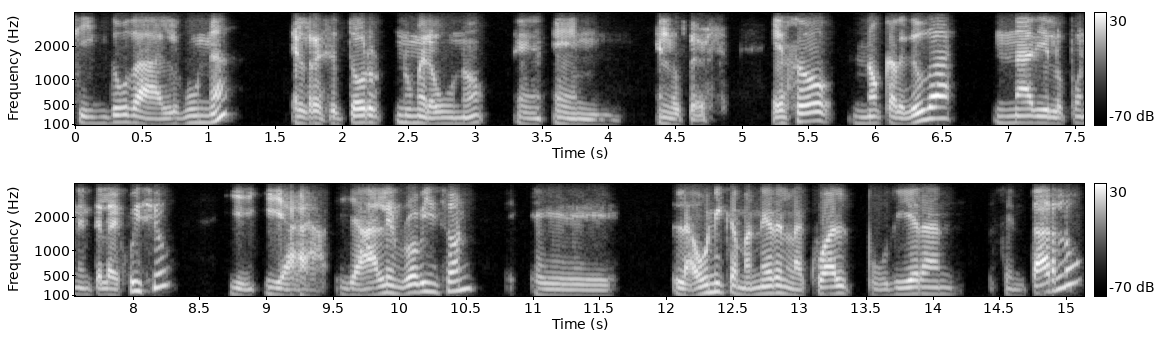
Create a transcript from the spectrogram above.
sin duda alguna el receptor número uno en, en, en los Bears. Eso no cabe duda, nadie lo pone en tela de juicio y, y, a, Allen Robinson eh, la única manera en la cual pudieran sentarlo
